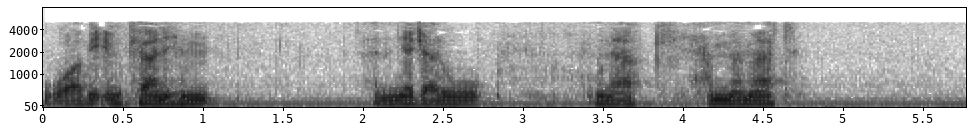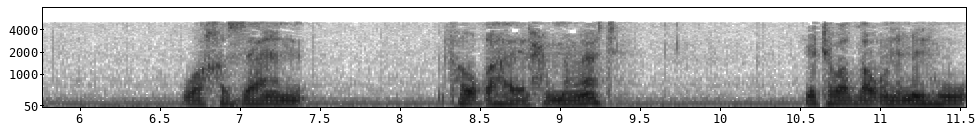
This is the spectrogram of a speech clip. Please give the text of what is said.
وبإمكانهم أن يجعلوا هناك حمامات وخزانا فوق هذه الحمامات يتوضؤون منه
